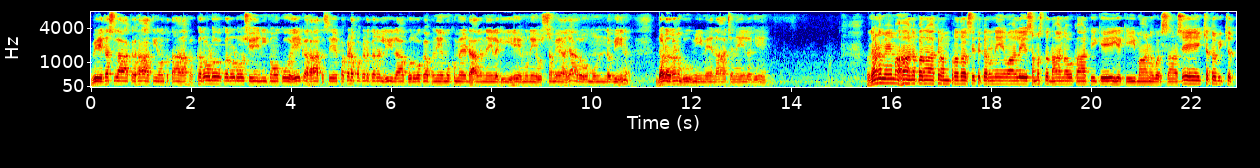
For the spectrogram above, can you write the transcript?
वे दस लाख हाथियों तथा करोड़ों करोड़ों सैनिकों को एक हाथ से पकड़ पकड़ कर लीला पूर्वक अपने मुख में डालने लगी। हे मुने, उस समय हज़ारों मुंड विहीन दड़ रणभूमि में नाचने लगे। रण में महान पराक्रम प्रदर्शित करने वाले समस्त दानव कार्तिकेय की मान वर्षा से क्षत विक्षत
